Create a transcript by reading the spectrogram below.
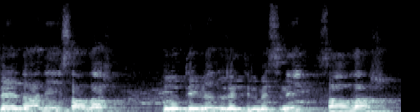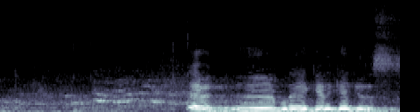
RNA neyi sağlar? Proteinin üretilmesini sağlar. Evet, e, buraya geri geliriz.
